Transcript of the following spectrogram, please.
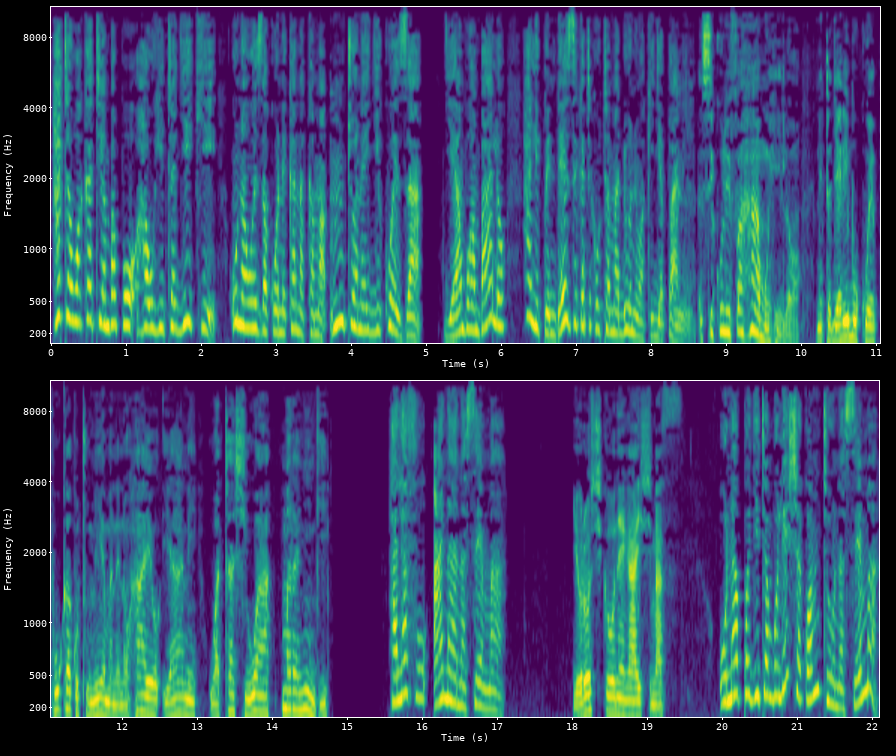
hata wakati ambapo hauhitajiki. Unaweza kuonekana kama mtu anayejikweza, jambo ambalo halipendezi katika utamaduni wa Kijapani. Sikulifahamu hilo. Nitajaribu kuepuka kutumia maneno hayo, yaani watashi wa mara nyingi. Halafu Ana anasema yoroshiku onegai shimasu. Unapojitambulisha kwa mtu unasema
